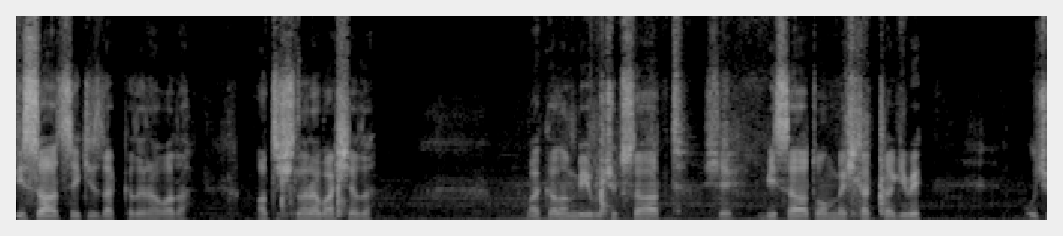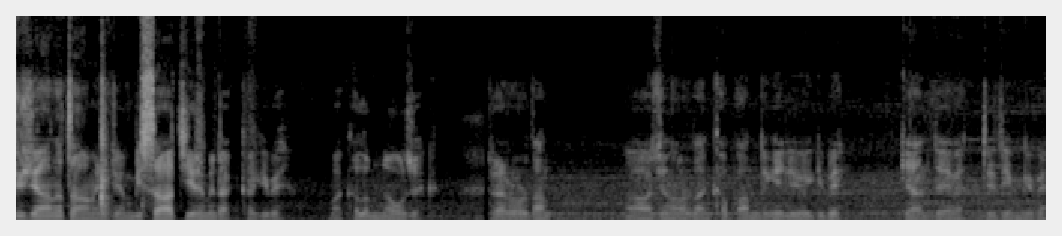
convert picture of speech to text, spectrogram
1 saat 8 dakikadır havada. Atışlara başladı. Bakalım bir buçuk saat şey 1 saat 15 dakika gibi uçacağını tahmin ediyorum. 1 saat 20 dakika gibi. Bakalım ne olacak. Tekrar oradan ağacın oradan kapandı geliyor gibi. Geldi evet dediğim gibi.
